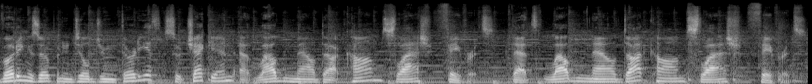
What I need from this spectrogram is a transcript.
Voting is open until June 30th, so check in at loudounnow.com slash favorites. That's loudounnow.com slash favorites.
